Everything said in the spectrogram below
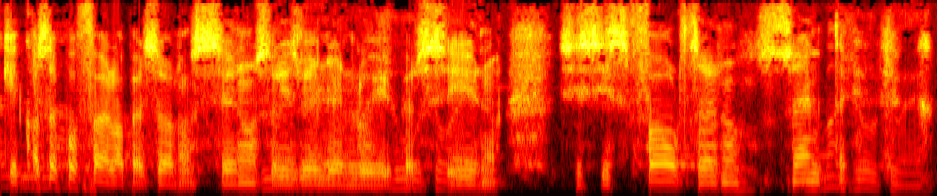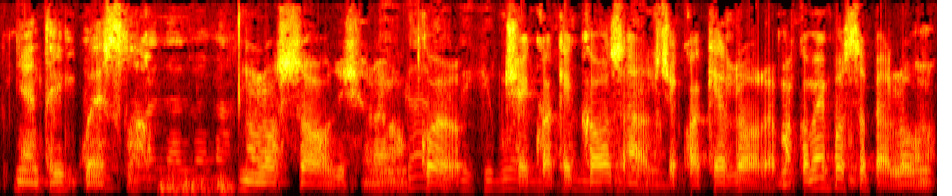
che cosa può fare la persona se non si risveglia in lui persino, se si sforza e non sente niente in questo? Non lo so, dice, no, c'è qualche cosa, c'è qualche errore, ma come può saperlo uno?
